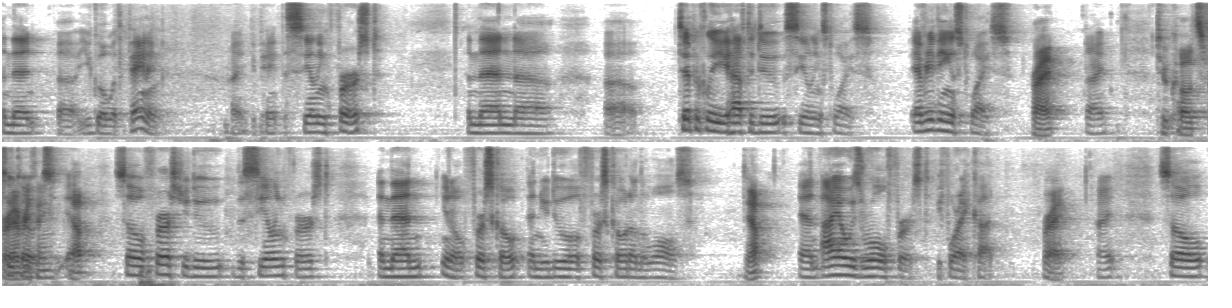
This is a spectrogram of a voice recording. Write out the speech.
and then uh, you go with the painting, right? You paint the ceiling first, and then uh, uh, typically you have to do ceilings twice. Everything is twice, Right. right? Two coats for Two everything. coats, yeah. Yep. So first you do the ceiling first, and then you know first coat, and you do a first coat on the walls. Yep. And I always roll first before I cut, Right. right? So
